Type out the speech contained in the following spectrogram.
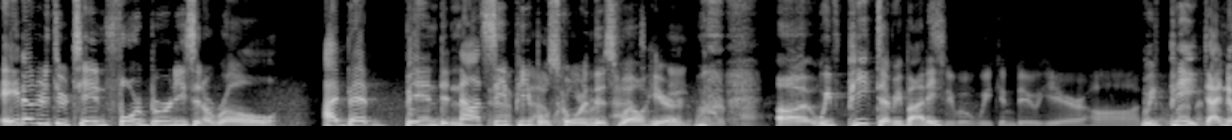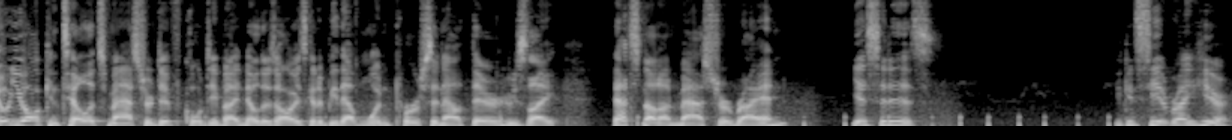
Eight under through 10. Four birdies in a row. I bet Ben did not And see people scoring this well here. Uh, we've peaked, everybody. Let's see what we can do here on. We've peaked. I know you all can tell it's master difficulty, but I know there's always going to be that one person out there who's like, that's not on master, Ryan. Yes, it is. You can see it right here.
